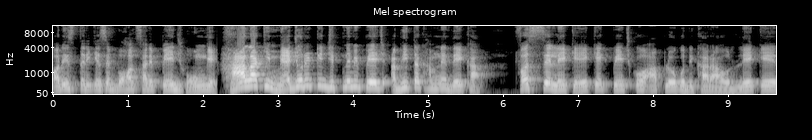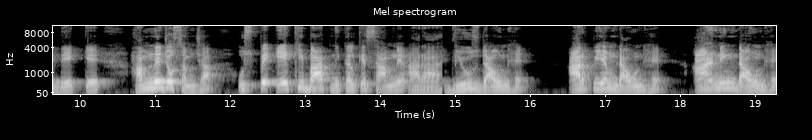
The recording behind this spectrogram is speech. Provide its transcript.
और इस तरीके से बहुत सारे पेज होंगे। हालाँकि मेजोरिटी जितने भी पेज अभी तक हमने देखा फ़र्स्ट से लेके एक एक पेज को आप लोगों को दिखा रहा हो, लेके देख के हमने जो समझा, उस पर एक ही बात निकल के सामने आ रहा है। व्यूज़ डाउन है आरपीएम डाउन है अर्निंग डाउन है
